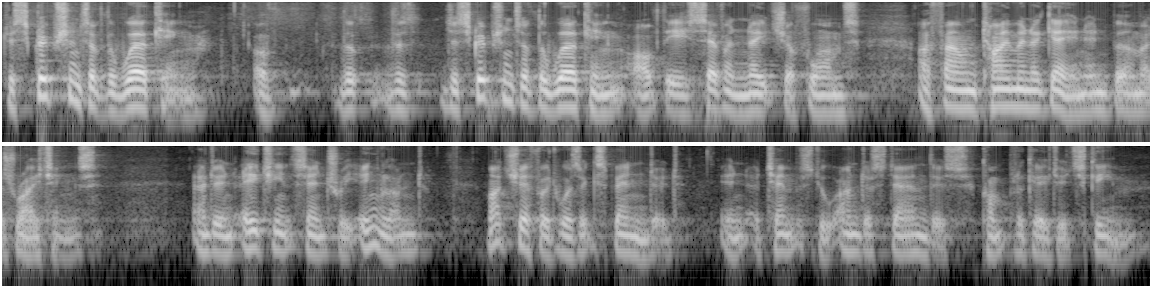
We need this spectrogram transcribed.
Descriptions of the working of the, the descriptions of the working of the seven nature forms are found time and again in Boehme's writings. And in 18th century England, much effort was expended in attempts to understand this complicated scheme.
